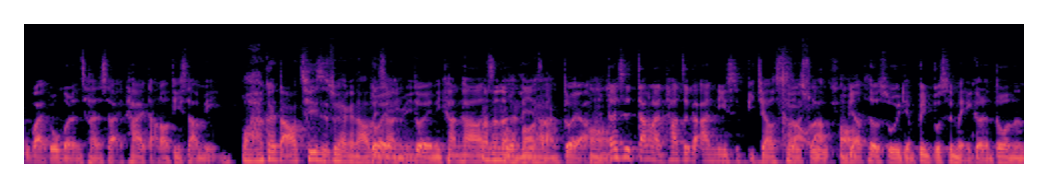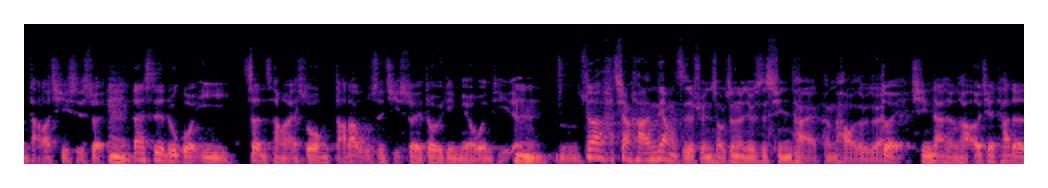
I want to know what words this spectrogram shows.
五百多个人参赛，他还打到第三名。哇，他可以打到七十岁还可以打到第三名。对，对，你看他那真的很厉害。对啊，嗯、但是当然他这个案例是比较特殊，嗯、比较特殊一点，并不是每一个人都能打到七十岁。嗯，但是如果以正常来说，打到五十几岁都一定没有问题的。嗯嗯，那像他那样子的选手，真的就是心态很好，对不对？对。心态很好，而且他的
